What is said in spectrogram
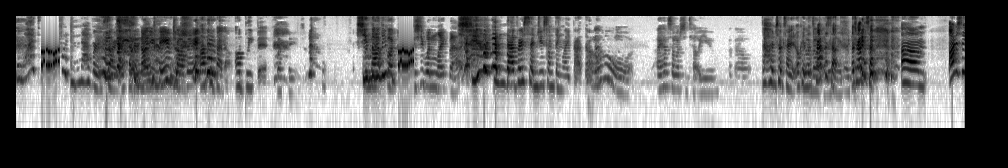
cute. What? I would never. Sorry, I said her Not name. you name dropping. I'll cut that out. I'll bleep it. Fuck Paige. She Would not literally, fuck. She wouldn't like that. she would never send you something like that though. No, I have so much to tell you about. Oh, I'm so excited. Okay, let's wrap this up. everything. Let's wrap this up. Um, honestly,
